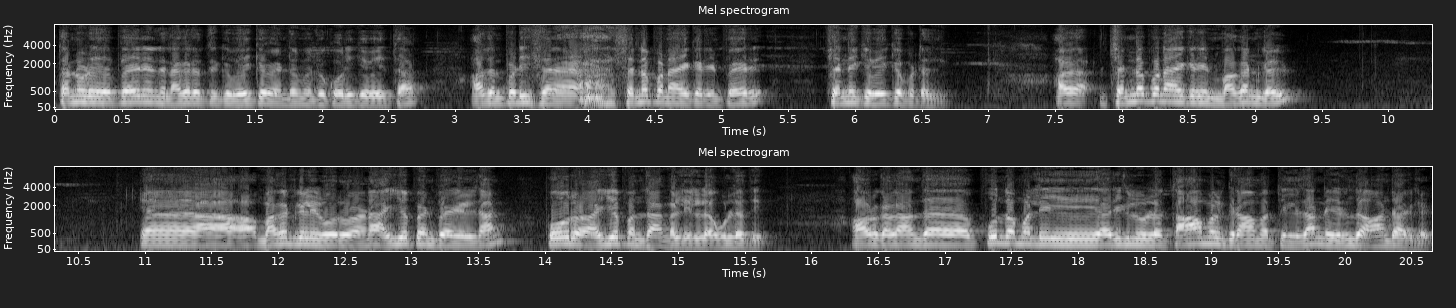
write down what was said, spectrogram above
தன்னுடைய பெயர் இந்த நகரத்திற்கு வைக்க வேண்டும் என்று கோரிக்கை வைத்தார். அதன்படி செ- சென்னப்ப நாயக்கரின் பெயர் சென்னைக்கு வைக்கப்பட்டது. சென்னப்ப நாயக்கரின் மகன்கள் மகன்களில் ஒருவரான ஐயப்பன் பெயரில்தான் போர் ஐயப்பன் தாங்கல் இல்லை உள்ளது. அவர்கள் அந்த பூந்தமல்லி அருகில் உள்ள தாமல் கிராமத்தில் தான் இருந்து ஆண்டார்கள்.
